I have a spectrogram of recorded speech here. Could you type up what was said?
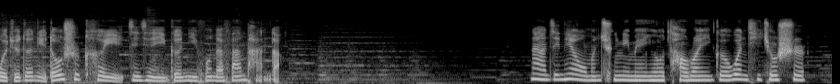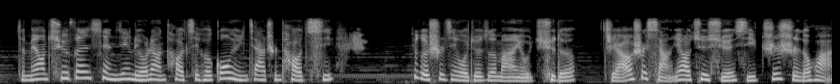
我觉得你都是可以进行一个逆风的翻盘的。那今天我们群里面有讨论一个问题，就是怎么样区分现金流量套期和公允价值套期？这个事情我觉得蛮有趣的。只要是想要去学习知识的话，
